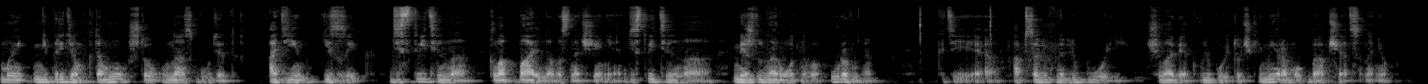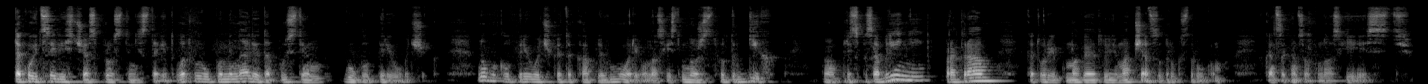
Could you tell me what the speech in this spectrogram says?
мы не придем к тому, что у нас будет один язык действительно глобального значения, действительно международного уровня, где абсолютно любой человек в любой точке мира мог бы общаться на нем. Такой цели сейчас просто не стоит. Вот вы упоминали, допустим, Google переводчик. Ну, Google переводчик это капля в море. У нас есть множество других а, приспособлений, программ, которые помогают людям общаться друг с другом. В конце концов, у нас есть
